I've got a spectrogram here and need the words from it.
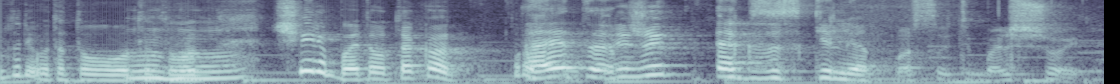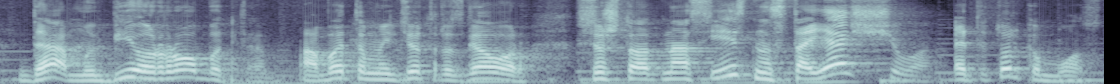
внутри вот этого вот, этого вот черепа, это вот такой вот А это лежит. экзоскелет, по сути, большой. Да, мы биороботы. Об этом идет разговор. Все, что от нас есть, настоящего, это только мозг.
